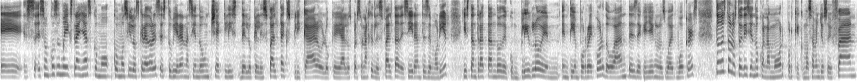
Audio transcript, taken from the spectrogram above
Eh, son cosas muy extrañas como, como si los creadores estuvieran haciendo un checklist de lo que les falta explicar o lo que a los personajes les falta decir antes de morir y están tratando de cumplirlo en, en tiempo récord o antes de que lleguen los White Walkers. Todo esto lo estoy diciendo con amor porque como saben yo soy fan,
